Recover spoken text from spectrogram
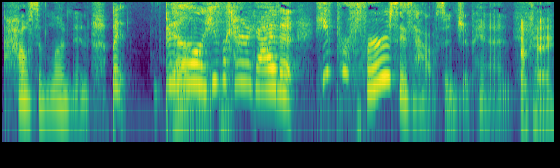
a house in London. But Bill, he's the kind of guy that he prefers his house in Japan. Okay.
